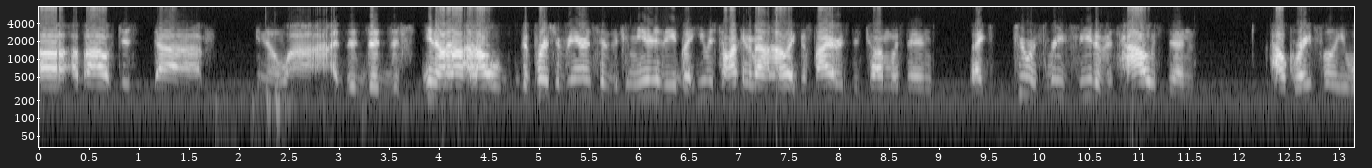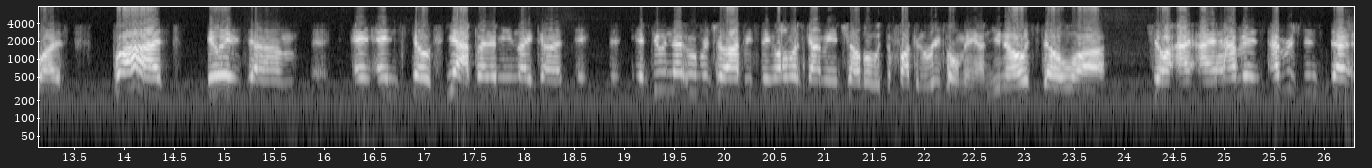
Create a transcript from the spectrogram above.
uh, about just. Uh, you know, uh, the, the, the, you know, how, the perseverance of the community, but he was talking about how, like, the fires had come within, like, two or three feet of his house and how grateful he was. But it was, um, and, and so, yeah, but I mean, like, uh, it, it, doing that Uber jalopy thing almost got me in trouble with the fucking repo man, you know? So, uh, so I, I haven't, ever since that,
